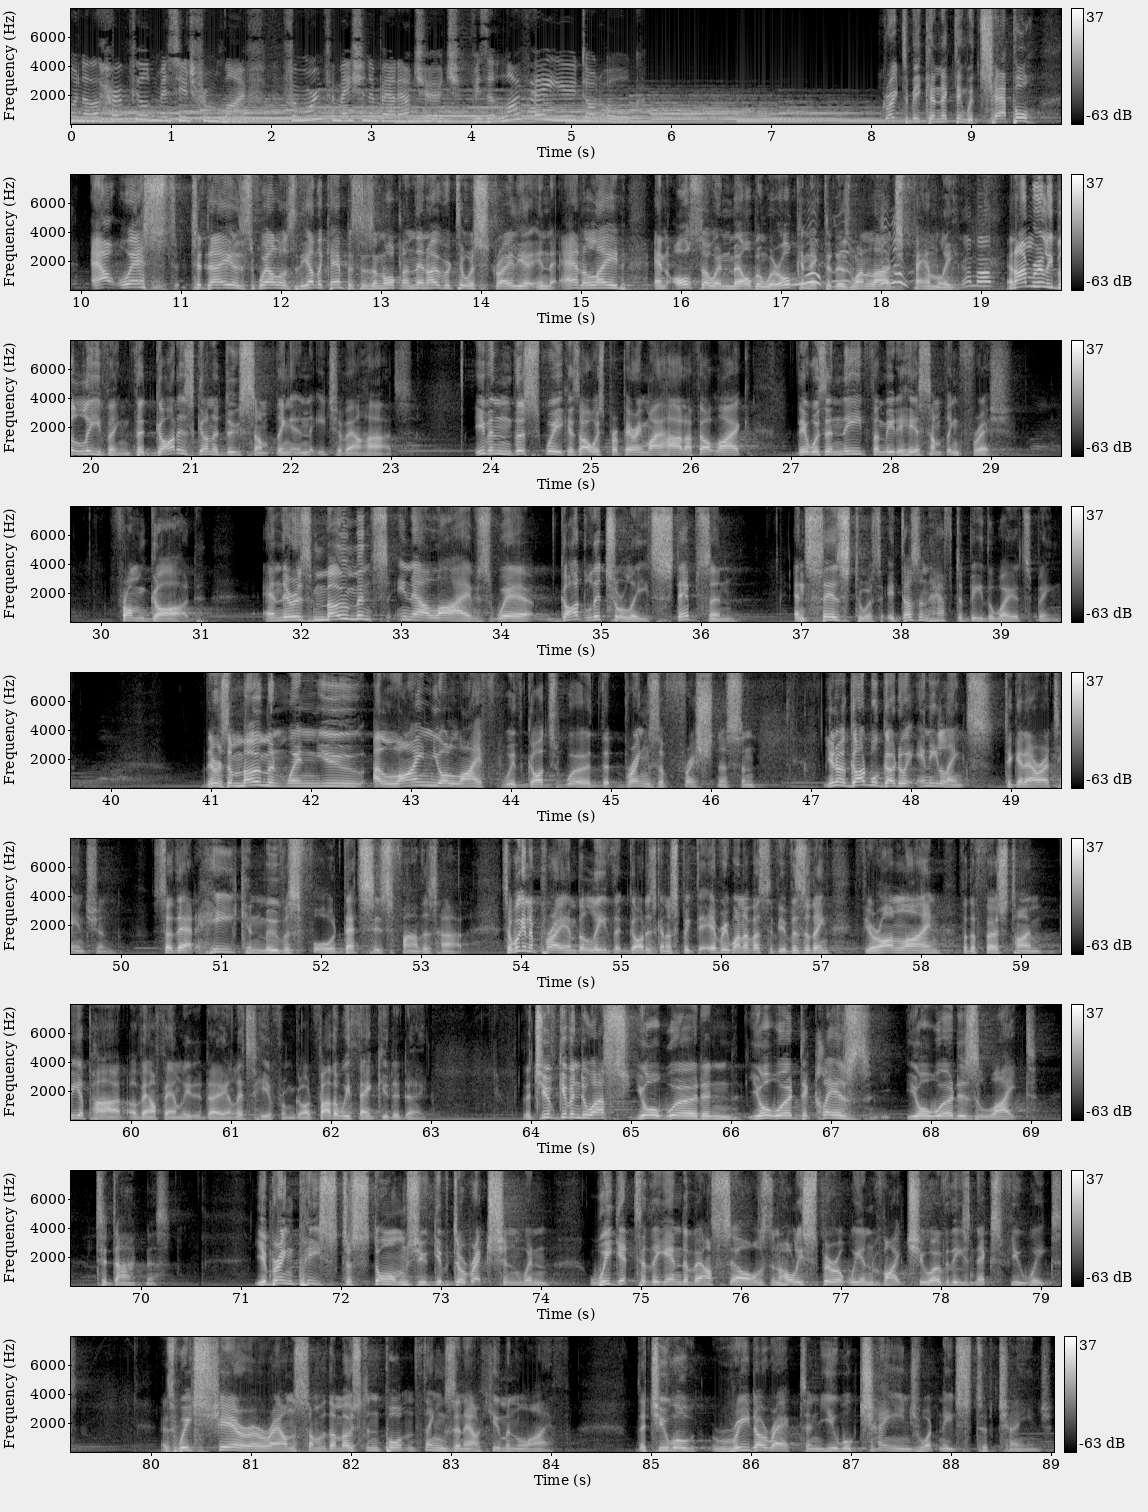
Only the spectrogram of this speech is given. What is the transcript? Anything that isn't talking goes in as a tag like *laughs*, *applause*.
to another hope filled message from Life. For more information about our church, visit lifeau.org. Great to be connecting with Chapel out west today, as well as the other campuses in Auckland, then over to Australia in Adelaide and also in Melbourne. We're all connected as one large family. And I'm really believing that God is going to do something in each of our hearts. Even this week, as I was preparing my heart, I felt like there was a need for me to hear something fresh from God. And there is moments in our lives where God literally steps in and says to us, it doesn't have to be the way it's been. There is a moment when you align your life with God's word that brings a freshness. And, you know, God will go to any lengths to get our attention so that He can move us forward. That's His Father's heart. So we're going to pray and believe that God is going to speak to every one of us. If you're visiting, if you're online for the first time, be a part of our family today and let's hear from God. Father, we thank you today that you've given to us your word, and your word declares your word is light to darkness. You bring peace to storms. You give direction when we get to the end of ourselves. And Holy Spirit, we invite you over these next few weeks as we share around some of the most important things in our human life, that you will redirect and you will change what needs to change.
